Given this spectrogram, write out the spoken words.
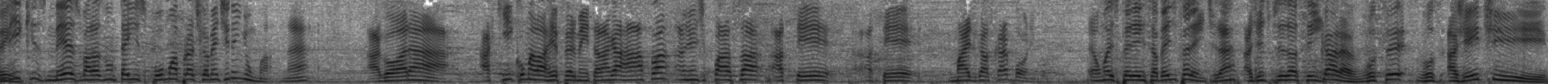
hein? lambiques mesmo, elas não têm espuma praticamente nenhuma, né? Agora, aqui como ela refermenta na garrafa, a gente passa a ter, a ter mais gás carbônico. É uma experiência bem diferente, né? A gente precisa assim... Cara, você, você- A gente.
